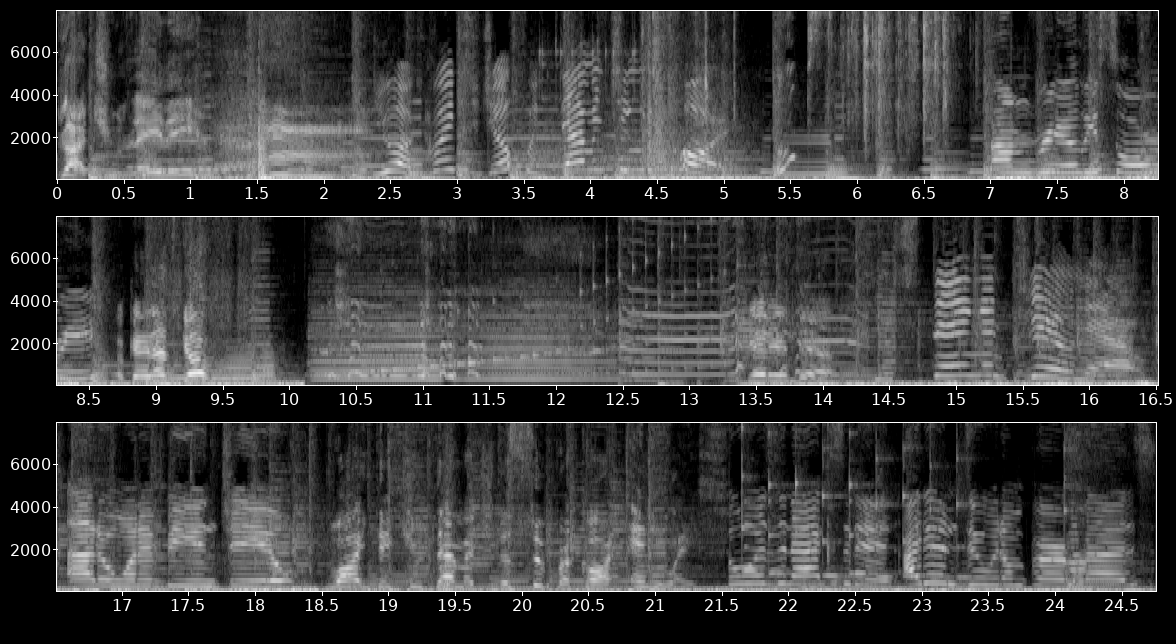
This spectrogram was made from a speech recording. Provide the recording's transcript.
got you, lady! Hmm. You are going to jail for damaging the car. Oops. I'm really sorry. Okay, let's go! Get in there! You're staying in jail now. I don't want to be in jail. Why did you damage the supercar anyways? It was an accident. I didn't do it on purpose.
